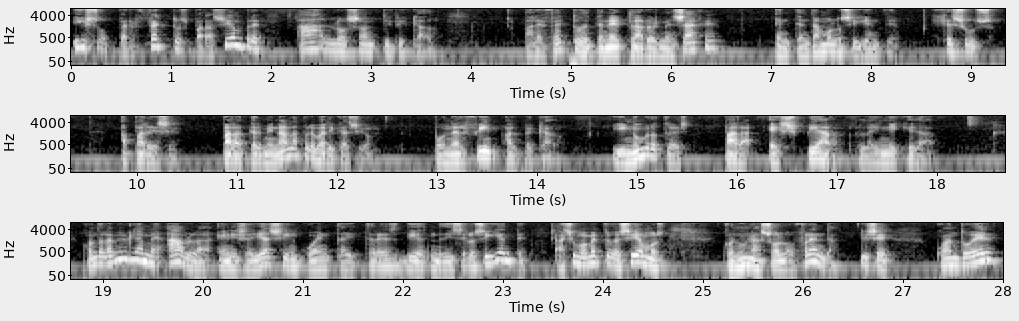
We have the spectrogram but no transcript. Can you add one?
hizo perfectos para siempre a los santificados. Para efecto de tener claro el mensaje, entendamos lo siguiente. Jesús aparece para terminar la prevaricación poner fin al pecado. Y número tres, para expiar la iniquidad. Cuando la Biblia me habla en Isaías 53, 10, me dice lo siguiente. Hace un momento decíamos, con una sola ofrenda. Dice, cuando Él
